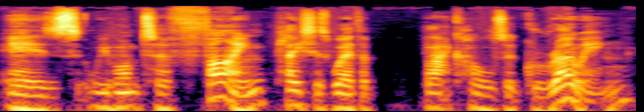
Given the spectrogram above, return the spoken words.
is we want to find places where the black holes are growing.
